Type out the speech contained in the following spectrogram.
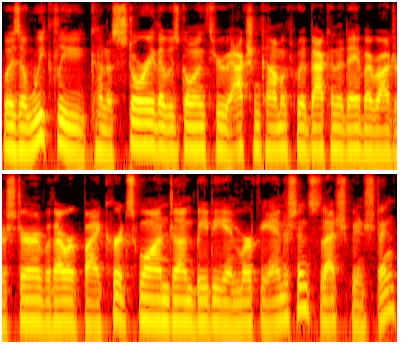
was a weekly kind of story that was going through Action Comics way back in the day by Roger Stern, with artwork by Curt Swan, John Beatty, and Murphy Anderson. So that should be interesting.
